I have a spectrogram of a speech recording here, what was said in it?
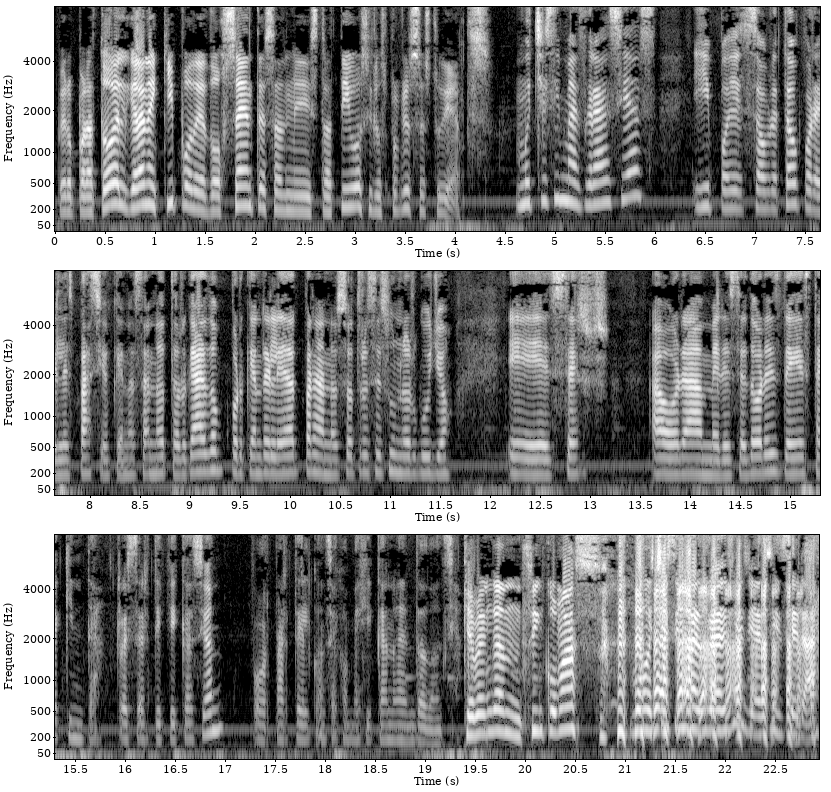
pero para todo el gran equipo de docentes administrativos y los propios estudiantes. Muchísimas gracias y pues sobre todo por el espacio que nos han otorgado, porque en realidad para nosotros es un orgullo eh, ser ahora merecedores de esta quinta recertificación por parte del Consejo Mexicano de Endodoncia. Que vengan cinco más. Muchísimas gracias y así será.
